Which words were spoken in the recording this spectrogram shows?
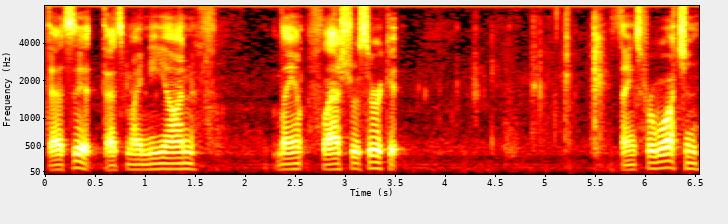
that's it. That's my neon lamp flasher circuit. Thanks for watching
